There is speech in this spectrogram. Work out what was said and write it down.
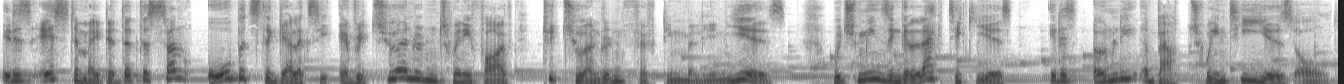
It is estimated that the Sun orbits the galaxy every 225 to 250 million years, which means in galactic years it is only about 20 years old.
